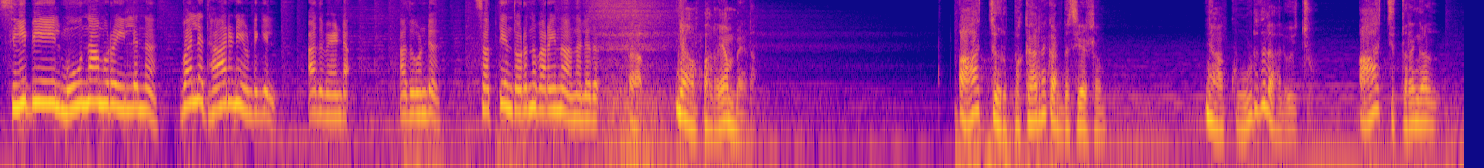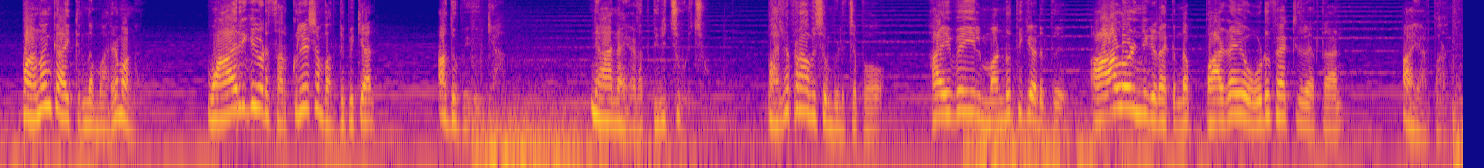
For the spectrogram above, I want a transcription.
സി ബി ഐയിൽ മൂന്നാം മുറ ഇല്ലെന്ന് വല്ല ധാരണയുണ്ടെങ്കിൽ അത് വേണ്ട. അതുകൊണ്ട് സത്യം തുറന്നു പറയുന്നതാ നല്ലത്. ഞാൻ പറയാം മേഡം. ആ ചെറുപ്പക്കാരനെ കണ്ട ശേഷം ഞാൻ കൂടുതൽ ആലോചിച്ചു. ആ ചിത്രങ്ങൾ പണം കായ്ക്കുന്ന മരമാണ്. വാരികയുടെ സർക്കുലേഷൻ വർദ്ധിപ്പിക്കാൻ അത് ഉപയോഗിക്കാം. ഞാൻ അയാളെ തിരിച്ചു വിളിച്ചു. പല പ്രാവശ്യം വിളിച്ചപ്പോ ഹൈവേയിൽ മണ്ണുത്തിക്കടുത്ത് ആളൊഴിഞ്ഞു കിടക്കുന്ന പഴയ ഓട് ഫാക്ടറിയിലെത്താൻ അയാൾ പറഞ്ഞു.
